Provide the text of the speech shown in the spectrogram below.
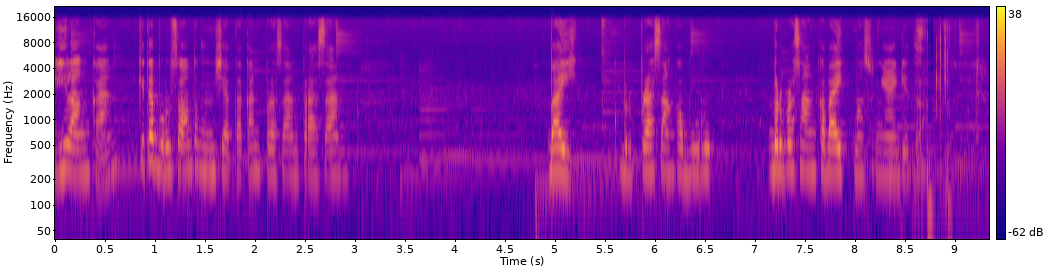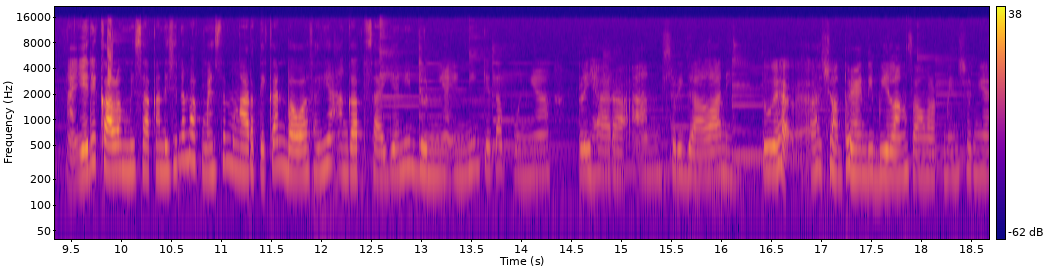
hilangkan, kita berusaha untuk menciptakan perasaan-perasaan baik, berprasangka buruk, berprasangka baik maksudnya gitu. Nah, jadi kalau misalkan di sini Mark Manson mengartikan bahwasanya anggap saja nih dunia ini kita punya peliharaan serigala nih. Itu ya contoh yang dibilang sama Mark Manson ya.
